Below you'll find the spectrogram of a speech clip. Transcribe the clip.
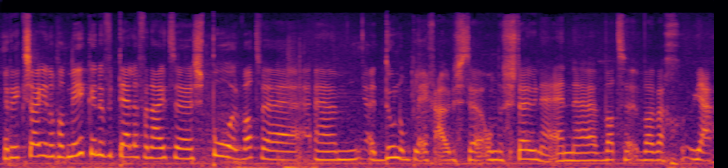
Rick, zou je nog wat meer kunnen vertellen vanuit uh, Spoor... wat we um, doen om pleegouders te ondersteunen? En uh, wat, wat we... Ja,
